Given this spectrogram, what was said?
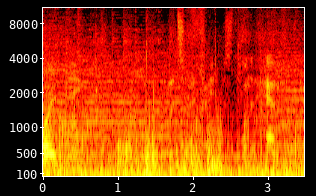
Important thing. Good side, right? It's the one that had it.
